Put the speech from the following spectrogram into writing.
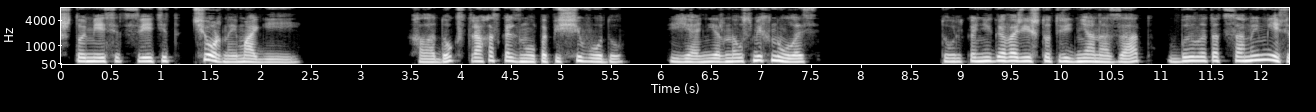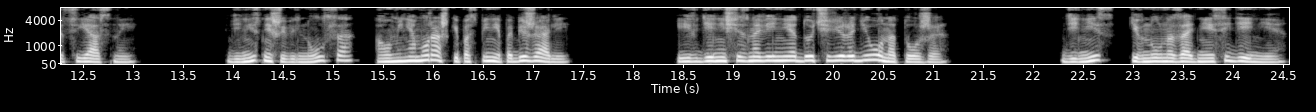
Что месяц светит черной магией. Холодок страха скользнул по пищеводу. Я нервно усмехнулась. Только не говори, что три дня назад был этот самый месяц ясный. Денис не шевельнулся, а у меня мурашки по спине побежали. И в день исчезновения дочери Родиона тоже. Денис кивнул на заднее сиденье.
